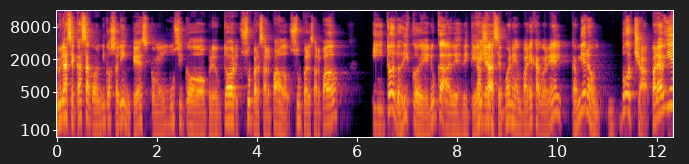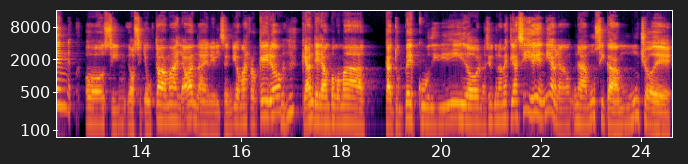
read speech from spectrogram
Lula se casa con Nico Sorín, que es como un músico productor súper zarpado, súper zarpado. Y todos los discos de Eruca, desde que Cambiaron. ella se pone en pareja con él, cambiaron bocha. Para bien, o si, o si te gustaba más la banda en el sentido más rockero, que antes era un poco más catupecu dividido, ¿no es cierto? Una mezcla así, y hoy en día una, una música mucho de,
